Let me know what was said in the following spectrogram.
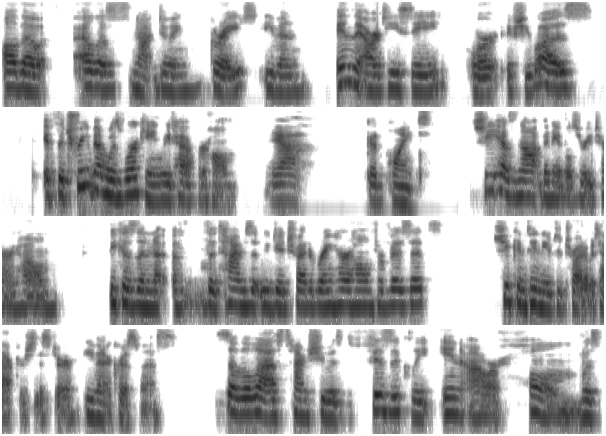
although Ella's not doing great even in the RTC, or if she was, if the treatment was working, we'd have her home. Yeah, good point. She has not been able to return home because the the times that we did try to bring her home for visits, she continued to try to attack her sister even at Christmas. So the last time she was physically in our home was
